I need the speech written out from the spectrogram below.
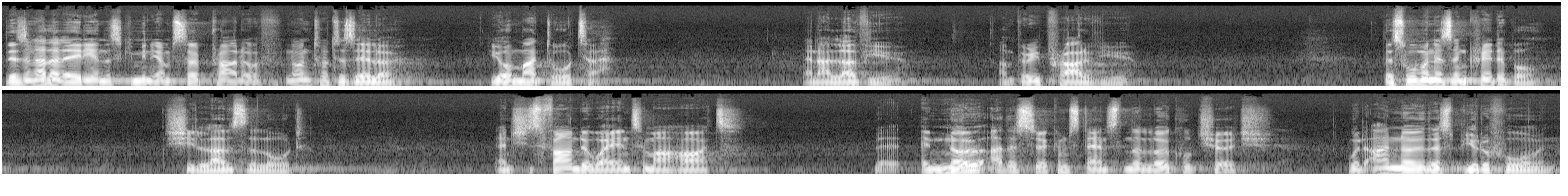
There's another lady in this community I'm so proud of, Non Totozelo. You're my daughter. and I love you. I'm very proud of you. This woman is incredible. She loves the Lord. And she's found her way into my heart. In no other circumstance than the local church would I know this beautiful woman.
